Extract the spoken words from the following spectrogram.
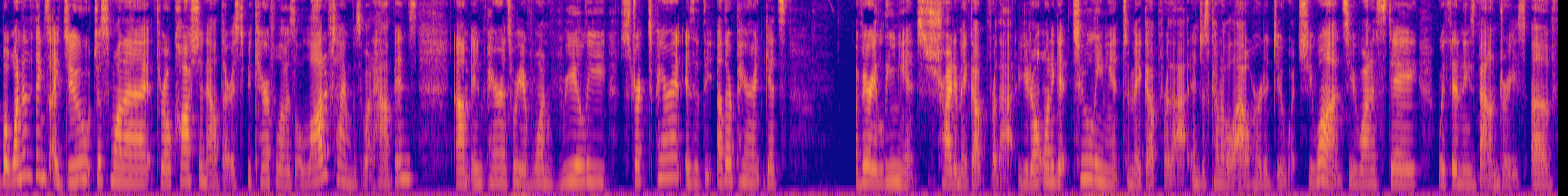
But one of the things I do just want to throw caution out there is to be careful of is a lot of times what happens um, in parents where you have one really strict parent is that the other parent gets very lenient to try to make up for that. You don't want to get too lenient to make up for that and just kind of allow her to do what she wants. You want to stay within these boundaries of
